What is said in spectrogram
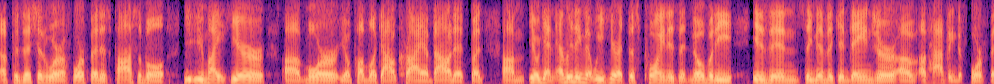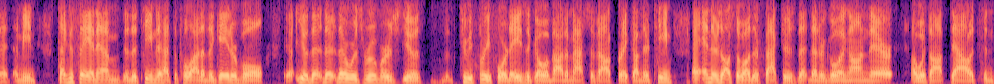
a position where a forfeit is possible, you, you might hear uh, more you know public outcry about it. But um, you know, again, everything that we hear at this point is that nobody is in significant danger of, of having to forfeit. I mean, Texas A&M, the team that had to pull out of the Gator Bowl, you know, there, there was rumors, you know, two, three, four days ago about a massive outbreak on their team, and, and there's also other factors that, that are going on there uh, with opt outs and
